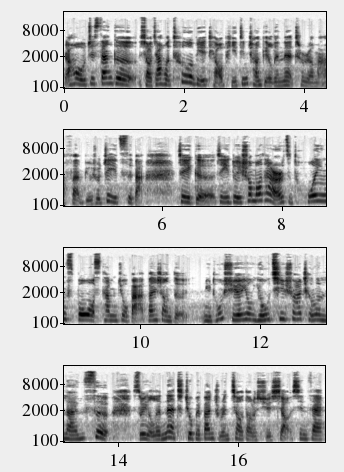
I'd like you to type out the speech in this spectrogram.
然后这三个小家伙特别调皮，经常给 Lynette 惹麻烦。比如说这一次吧，这个这一对双胞胎儿子 Twins Boys，他们就把班上的女同学用油漆刷成了蓝色，所以 Lynette 就被班主任叫到了学校。现在。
